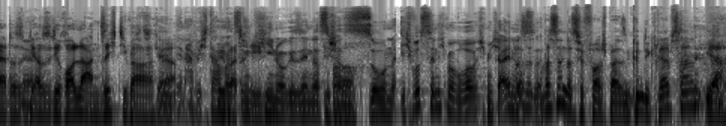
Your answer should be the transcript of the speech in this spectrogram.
ja, das, ja. also die Rolle an sich, die war. Den habe ich damals im. Kino gesehen. Das Ich war auch. so. Ne ich wusste nicht mal, worauf ich mich Was, einlasse. sind- was sind das für Vorspeisen? Können die Krebs heilen? Ja,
